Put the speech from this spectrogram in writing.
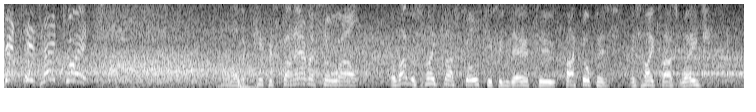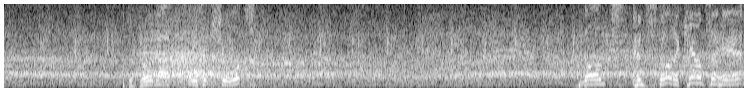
Gets his head to it! Oh, the keeper's done ever so well. Well, that was high-class goalkeeping there to back up his, his high-class wage. De Bruyne plays it short. Nantes can start a counter here.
